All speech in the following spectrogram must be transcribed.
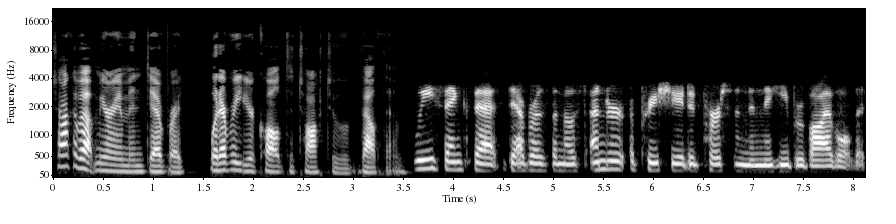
Talk about Miriam and Deborah whatever you're called to talk to about them. We think that Deborah is the most underappreciated person in the Hebrew Bible. That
